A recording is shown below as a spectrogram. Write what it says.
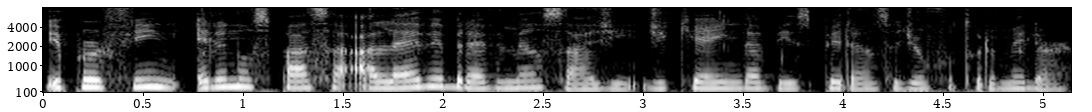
E por fim, ele nos passa a leve e breve mensagem de que ainda havia esperança de um futuro melhor.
